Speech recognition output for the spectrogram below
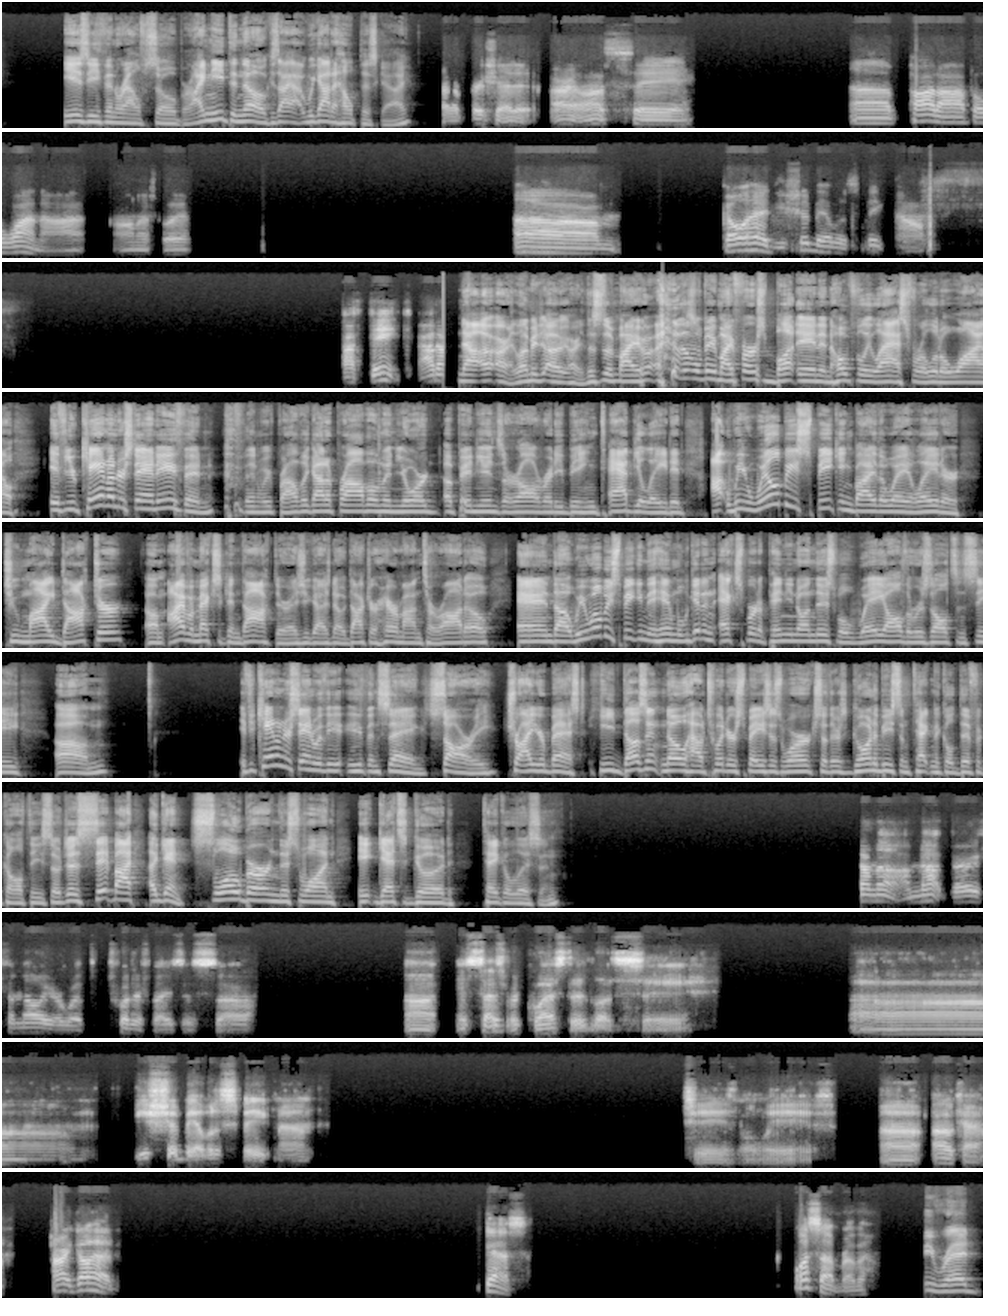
Is Ethan Ralph sober? I need to know because I we got to help this guy. I appreciate it. All right, let's see. Uh, pot off, or why not? Honestly. Um, go ahead. You should be able to speak now. I think I don't. Now, all right. Let me. All right. This is my. this will be my first butt in, and hopefully last for a little while. If you can't understand Ethan, then we probably got a problem, and your opinions are already being tabulated. Uh, we will be speaking, by the way, later to my doctor Um, I have a Mexican doctor, as you guys know, Dr. Herman Tirado, and uh, we will be speaking to him. We'll get an expert opinion on this. We'll weigh all the results and see. Um, if you can't understand what Ethan's saying, sorry, try your best. He doesn't know how Twitter spaces work, so there's going to be some technical difficulties. So just sit by. Again, slow burn this one. It gets good. Take a listen. I don't know. I'm not very familiar with Twitter Spaces, so uh, it says requested. Let's see. Um, you should be able to speak, man. Jeez Louise. Uh, okay. All right, go ahead. Yes. What's up, brother? We read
